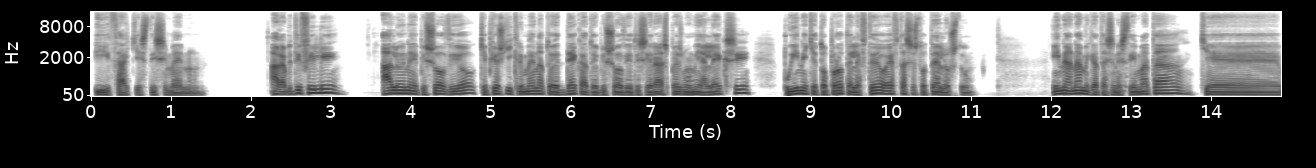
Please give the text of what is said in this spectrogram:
οι ηθάκες τι σημαίνουν. Αγαπητοί φίλοι, άλλο ένα επεισόδιο και πιο συγκεκριμένα το 11ο επεισόδιο της σειράς «Πες μου μία λέξη» που είναι και το πρώτο τελευταίο έφτασε στο τέλος του. Είναι ανάμεικτα τα συναισθήματα και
